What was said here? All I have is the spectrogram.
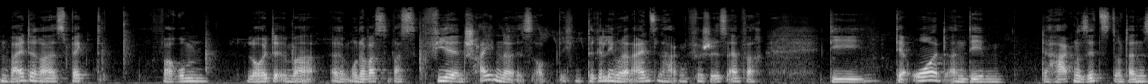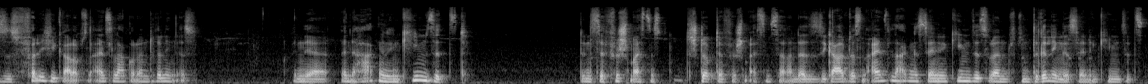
ein weiterer Aspekt, warum Leute immer, ähm, oder was, was viel entscheidender ist, ob ich ein Drilling oder ein Einzelhaken fische, ist einfach die, der Ort, an dem der Haken sitzt und dann ist es völlig egal, ob es ein Einzelhaken oder ein Drilling ist wenn der, wenn der Haken in den Kiem sitzt, dann ist der Fisch meistens, stirbt der Fisch meistens daran. Das ist egal, ob das ein Einzelhaken ist, der in den Kiem sitzt, oder ein Drilling ist, der in den Kiem sitzt.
